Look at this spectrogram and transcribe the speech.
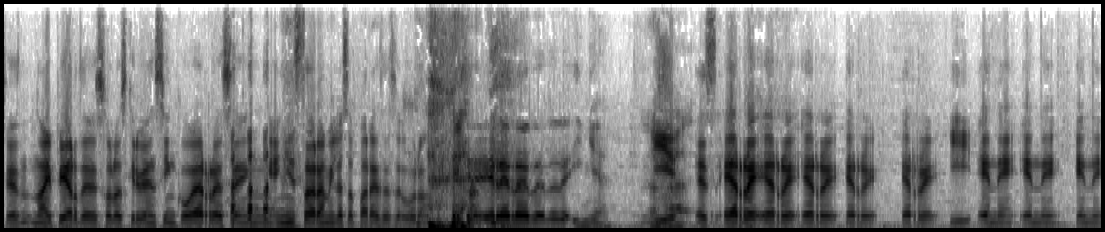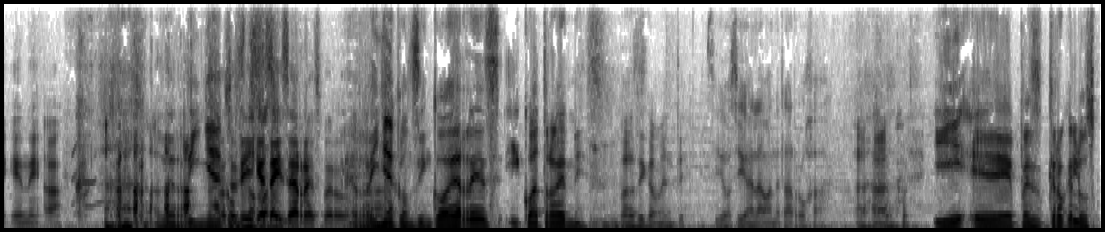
Sí, no hay pierde, solo escriben 5 R's en, en Instagram y les aparece seguro. R, R, R, R, Iña. Y Ajá. es R, R, R, R, R, I, N, N, N, N, A. de Riña No con sé si dije 6 R's, pero... Riña con 5 R's y 4 N's, básicamente. Sí, o sigan la bandera roja. Ajá. Y eh, pues creo que los,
